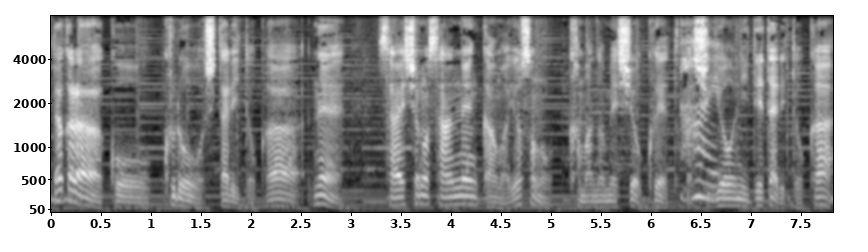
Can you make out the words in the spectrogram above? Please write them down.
だからこう苦労したりとかね最初の3年間はよその釜の飯を食えとか、はい。修行に出たりとか、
